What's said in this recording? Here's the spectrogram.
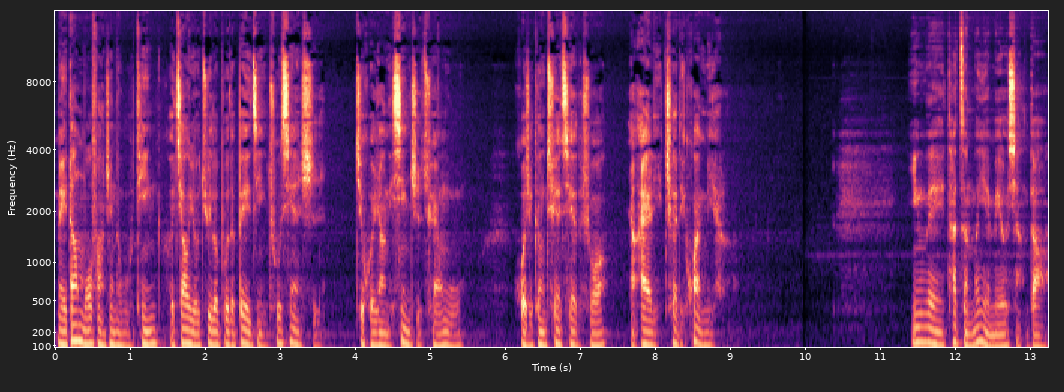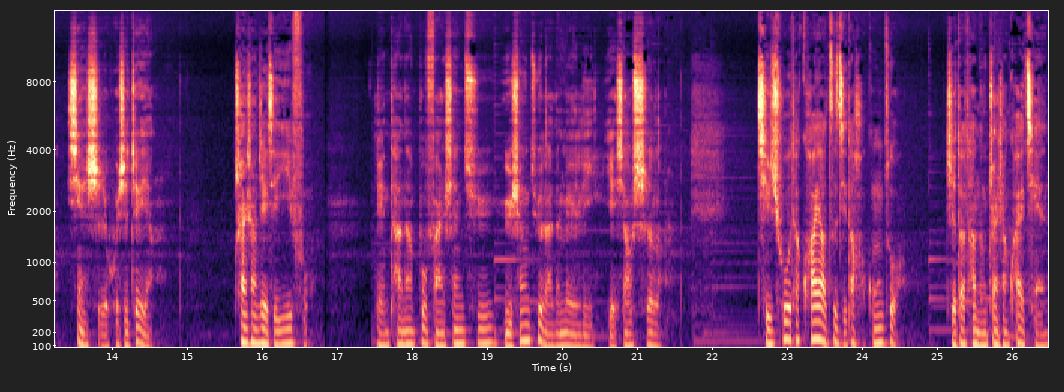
每当模仿镇的舞厅和郊游俱乐部的背景出现时，就会让你兴致全无，或者更确切的说，让艾里彻底幻灭了，因为他怎么也没有想到现实会是这样。穿上这些衣服。连他那不凡身躯与生俱来的魅力也消失了。起初，他夸耀自己的好工作，直到他能赚上快钱，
